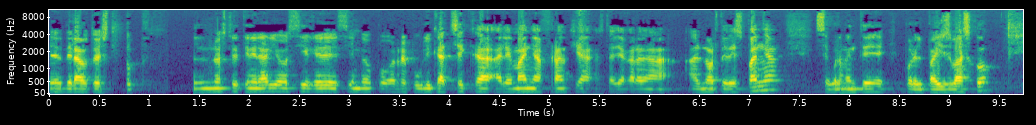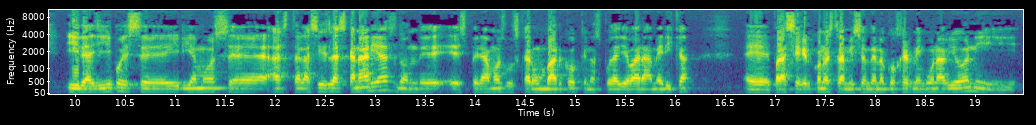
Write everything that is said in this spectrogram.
del autostop, nuestro itinerario sigue siendo por República Checa, Alemania, Francia, hasta llegar al norte de España, seguramente por el País Vasco. Y de allí pues eh, iríamos eh, hasta las Islas Canarias, donde esperamos buscar un barco que nos pueda llevar a América eh, para seguir con nuestra misión de no coger ningún avión y,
